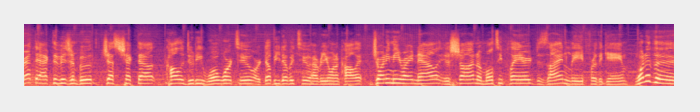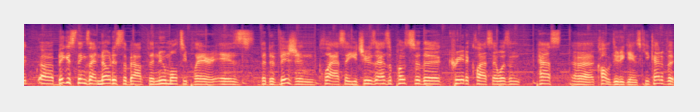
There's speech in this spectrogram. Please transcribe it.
at the Activision booth. Just checked out Call of Duty World War II or WW2, however you want to call it. Joining me right now is Sean, a multiplayer design lead for the game. One of the uh, biggest things I noticed about the new multiplayer is the division class that you choose as opposed to the Create a Class that wasn't past uh, Call of Duty games. Can you kind of uh,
